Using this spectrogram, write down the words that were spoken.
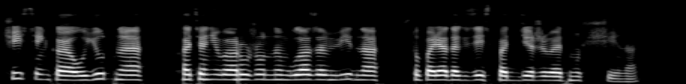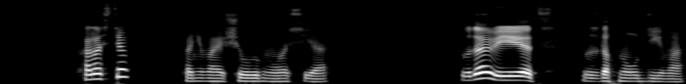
Чистенькая, уютная, хотя невооруженным глазом видно, что порядок здесь поддерживает мужчина. «Холостяк?» — понимающе улыбнулась я. «Вдовец!» — вздохнул Дима.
